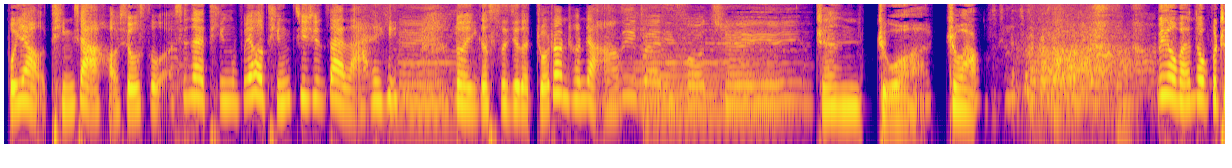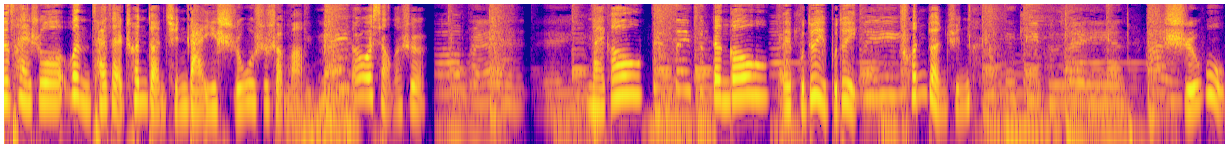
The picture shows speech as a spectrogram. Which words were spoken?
不要停下好羞涩，现在听不要停继续再来，论一个司机的茁壮成长。真茁壮，没有馒头不吃菜。说问彩彩穿短裙打一食物是什么？而我想的是奶糕、蛋糕。哎，不对不对，穿短裙食物，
